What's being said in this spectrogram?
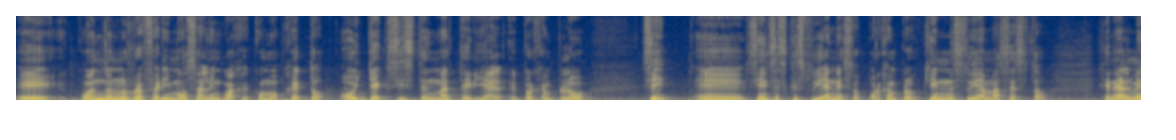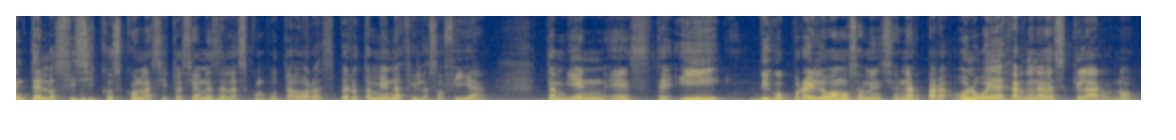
Eh, cuando nos referimos al lenguaje como objeto, hoy ya existen material, eh, por ejemplo, sí, eh, ciencias que estudian eso. Por ejemplo, ¿quién estudia más esto? Generalmente los físicos con las situaciones de las computadoras, pero también la filosofía, también este, y digo, por ahí lo vamos a mencionar para, o lo voy a dejar de una vez claro, ¿no?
